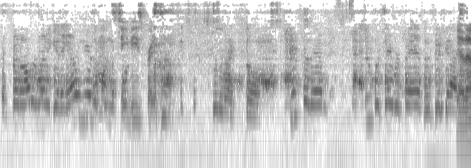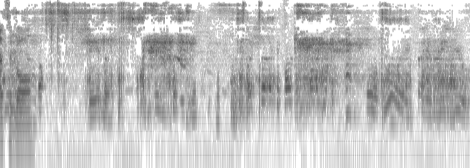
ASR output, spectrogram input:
They spent all their money getting out here. They Someone's spent the TV's pretty loud. to the. So good for them. Super Sabre fans and good guys. Yeah, that's a goal. And mark the Really excited to meet you.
